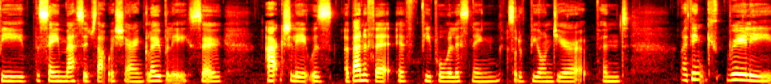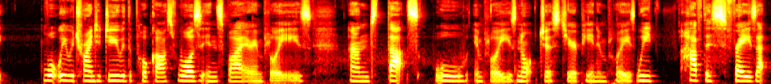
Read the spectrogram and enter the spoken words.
be the same message that we're sharing globally. So actually, it was a benefit if people were listening sort of beyond Europe. And I think really what we were trying to do with the podcast was inspire employees. And that's all employees, not just European employees. We have this phrase at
